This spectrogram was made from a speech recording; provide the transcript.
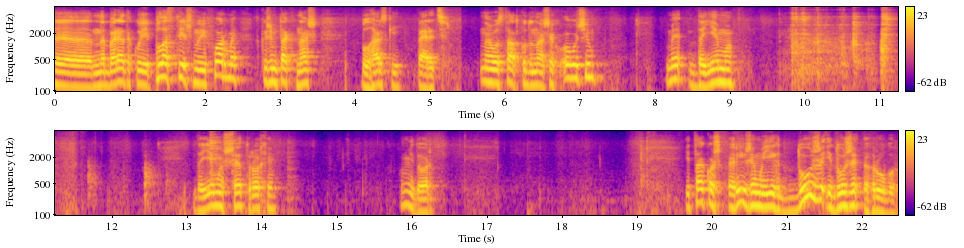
е, набере такої пластичної форми, скажімо так, наш болгарський перець. На остатку до наших овочів ми даємо, даємо ще трохи помідор. І також ріжемо їх дуже і дуже грубо.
